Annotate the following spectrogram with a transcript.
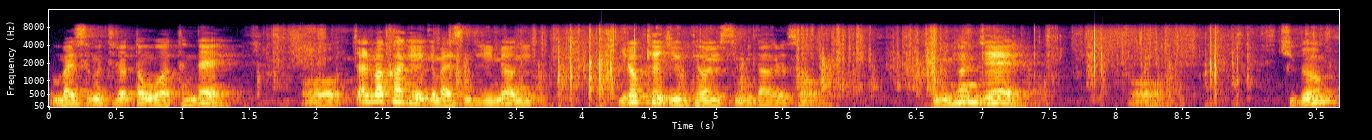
말씀을 드렸던 것 같은데 어 짤막하게 이렇게 말씀드리면 이렇게 지금 되어 있습니다. 그래서 지금 현재 어 지금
